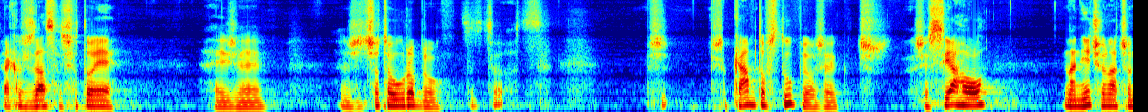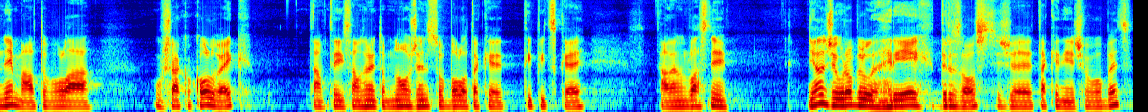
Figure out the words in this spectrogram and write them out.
Takže zase, čo to je? Hej, že, že čo to urobil? Kam to vstúpil? Že, že siahol na niečo, na čo nemal. To bola už akokoľvek. Tam vtedy samozrejme to mnohoženstvo bolo také typické. Ale on vlastne nielen, že urobil hriech, drzosť, že také niečo vôbec,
